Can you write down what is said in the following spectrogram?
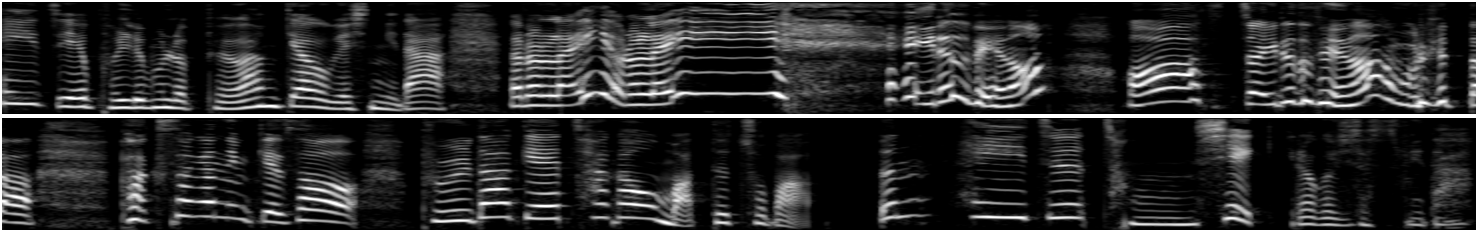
헤이지의 볼륨을 높여 함께하고 계십니다. 요럴레이, 요럴레이! 이래도 되나? 아, 진짜 이래도 되나? 모르겠다. 박성현님께서 불닭의 차가운 마트 초밥. 은 헤이즈 정식이라고 해주셨습니다.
